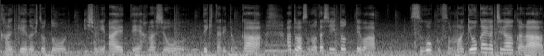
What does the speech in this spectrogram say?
関係の人と一緒に会えて話をできたりとかあとはその私にとってはすごくその、まあ、業界が違うから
